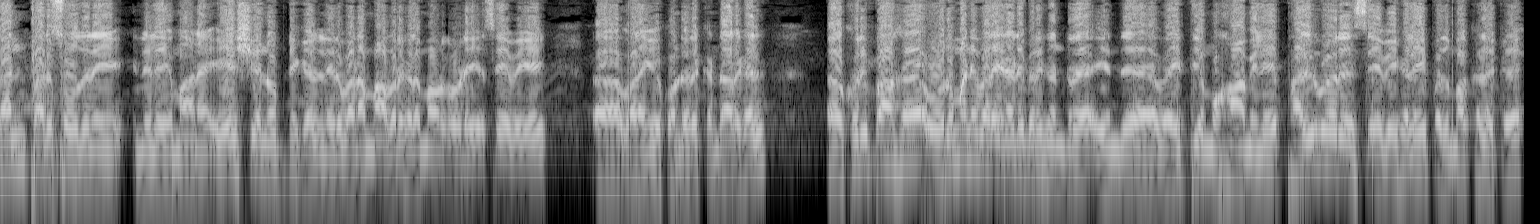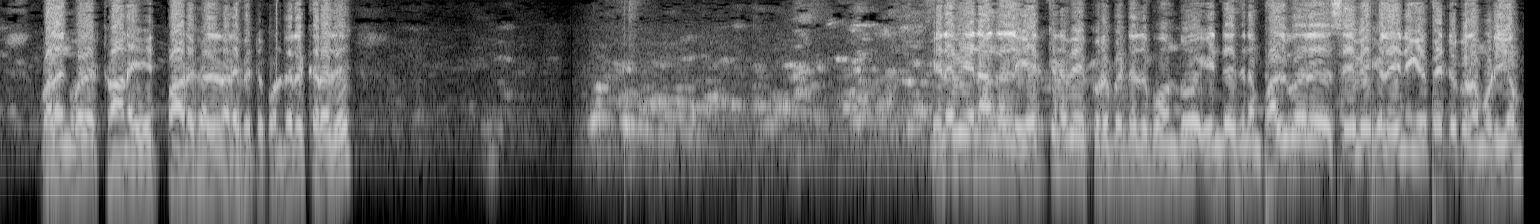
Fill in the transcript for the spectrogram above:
கண் பரிசோதனை நிலையமான ஏசியன் ஒப்டிக்கல் நிறுவனம் அவர்களும் அவர்களுடைய சேவையை வழங்கிக் கொண்டிருக்கின்றார்கள். குறிப்பாக ஒரு மணி வரை நடைபெறுகின்ற இந்த வைத்திய முகாமிலே பல்வேறு சேவைகளை பொதுமக்களுக்கு வழங்குவதற்கான ஏற்பாடுகள் நடைபெற்றுக் கொண்டிருக்கிறது. எனவே நாங்கள் ஏற்கனவே குறிப்பிட்டது போன்று இந்த தினம் பல்வேறு சேவைகளை நீங்கள் பெற்றுக்கொள்ள முடியும்.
